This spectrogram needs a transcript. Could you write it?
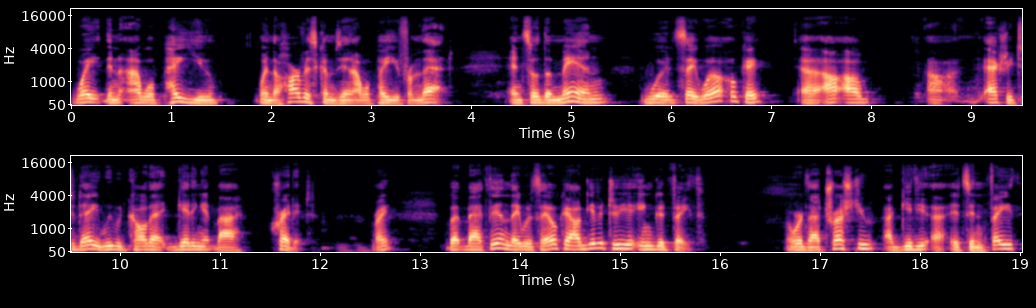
wait, then I will pay you when the harvest comes in, I will pay you from that. And so the man would say, well, okay, uh, I'll, I'll uh, actually today we would call that getting it by credit, right? But back then they would say, okay, I'll give it to you in good faith. In other words, I trust you. I give you, uh, it's in faith.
